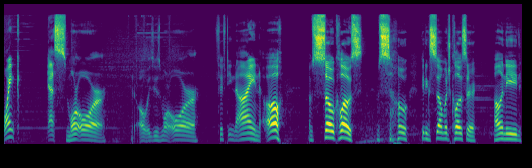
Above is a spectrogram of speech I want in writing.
Boink. Yes, more ore. Could always use more ore. 59. Oh, I'm so close. I'm so getting so much closer. I only need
